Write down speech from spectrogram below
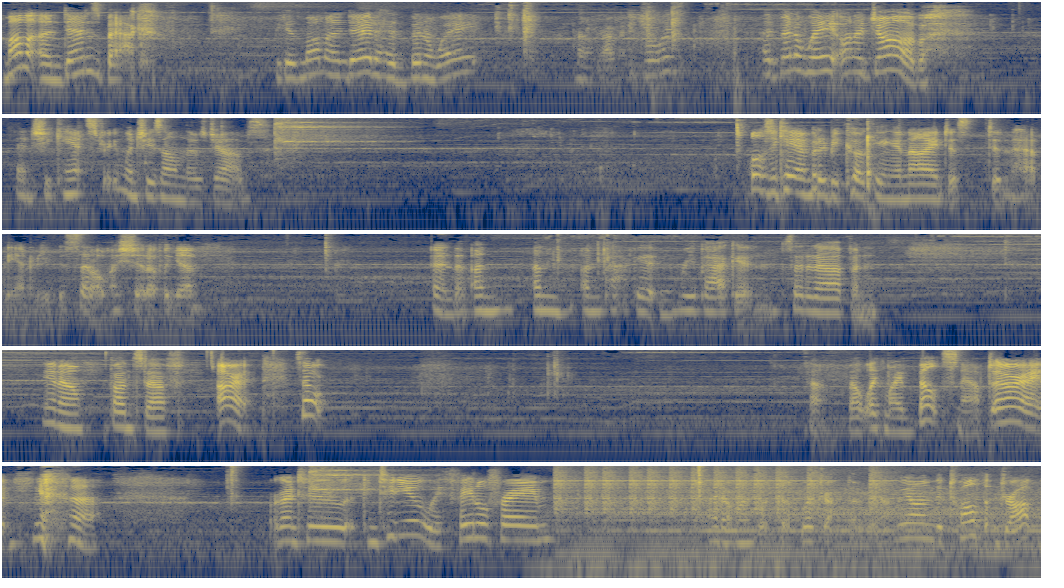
Mama Undead is back. Because Mama Undead had been away. No, grab controllers. Had been away on a job. And she can't stream when she's on those jobs. Well, she can, but it'd be cooking, and I just didn't have the energy to set all my shit up again. And then un- un- unpack it and repack it and set it up and, you know, fun stuff. Alright, so. So, felt like my belt snapped. Alright. We're going to continue with Fatal Frame. I don't remember what, what drop are we on. We're on the 12th drop,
